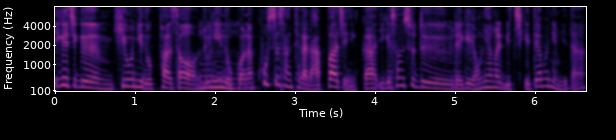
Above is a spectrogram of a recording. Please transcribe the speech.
이게 지금 기온이 높아서 눈이 음. 녹거나 코스 상태가 나빠지니까 이게 선수들에게 영향을 미치기 때문입니다.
